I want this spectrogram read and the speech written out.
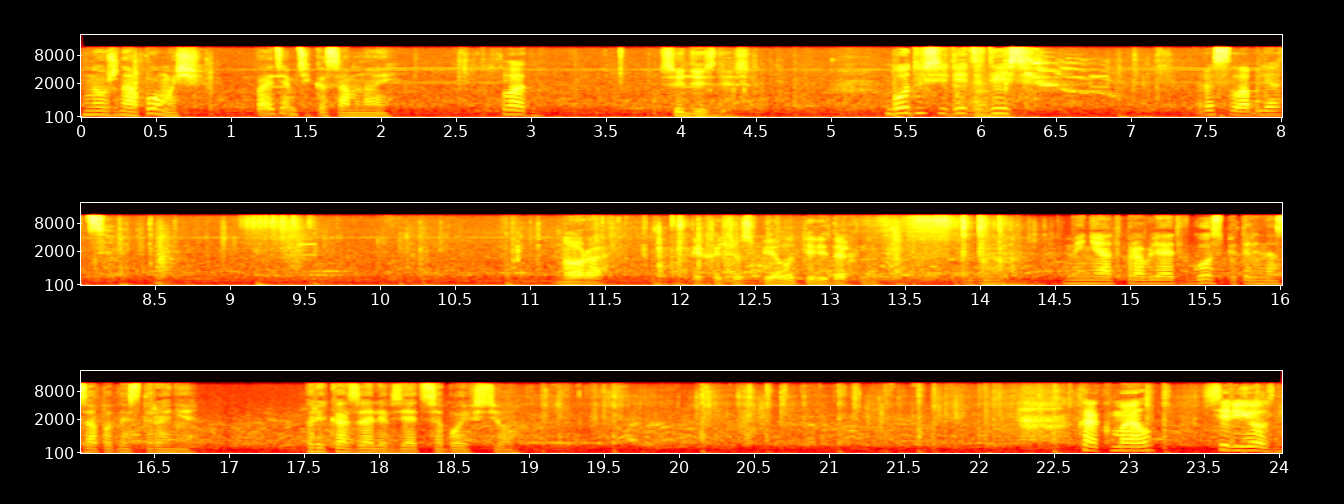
нужна помощь. Пойдемте-ка со мной. Ладно, Сиди здесь. буду сидеть здесь, расслабляться. Нора, ты хоть успела передохнуть? Меня отправляют в госпиталь на западной стороне. Приказали взять с собой все. Как, Мел? Серьезно?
